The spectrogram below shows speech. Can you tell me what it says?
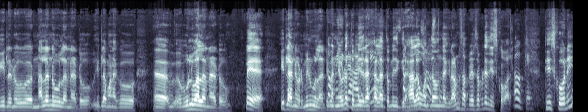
ఇట్లా నువ్వు నల్ల నువ్వులు అన్నట్టు ఇట్లా మనకు ఉలువలు అన్నట్టు పే ఇట్లా అన్ని కూడా మినుములు అన్నట్టు ఇవన్నీ కూడా తొమ్మిది రకాల తొమ్మిది గ్రహాల వంద వంద గ్రాములు సపరేట్ సపరేట్ తీసుకోవాలి. తీసుకొని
